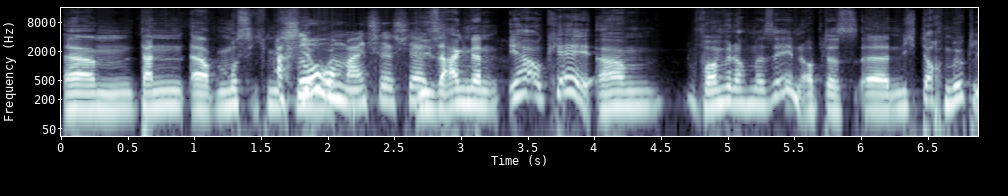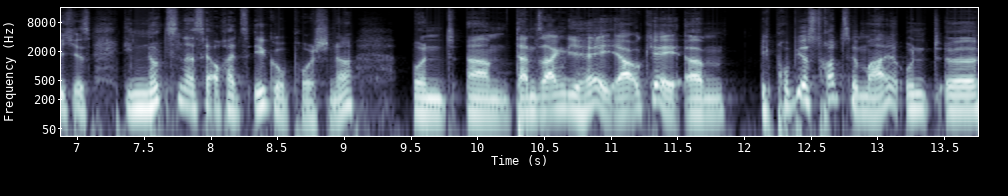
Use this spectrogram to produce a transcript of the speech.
ähm, dann äh, muss ich mich. Ach so, rum meinst du das jetzt? Die sagen dann, ja, okay, ähm, wollen wir doch mal sehen, ob das äh, nicht doch möglich ist. Die nutzen das ja auch als Ego-Push, ne? Und ähm, dann sagen die, hey, ja, okay, ähm, ich probiere es trotzdem mal und äh,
